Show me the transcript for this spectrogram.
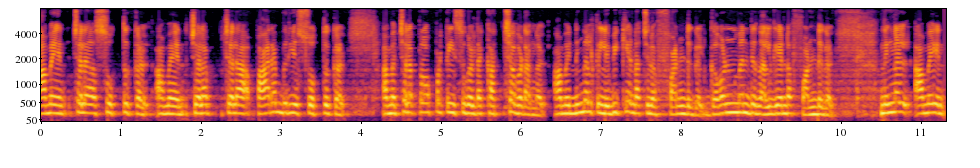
അമേൻ. ചില സ്വത്തുക്കൾ അമേൻ. ചില ചില പാരമ്പര്യ സ്വത്തുക്കൾ അമേൻ. ചില പ്രോപ്പർട്ടീസുകളുടെ കച്ചവടങ്ങൾ അമേൻ. നിങ്ങൾക്ക് ലഭിക്കേണ്ട ചില ഫണ്ടുകൾ ഗവൺമെന്റ് നൽകേണ്ട ഫണ്ടുകൾ. നിങ്ങൾ അമേൻ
